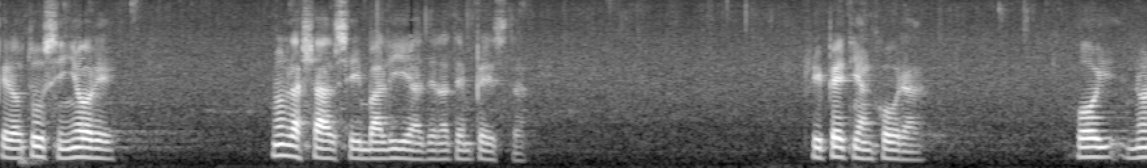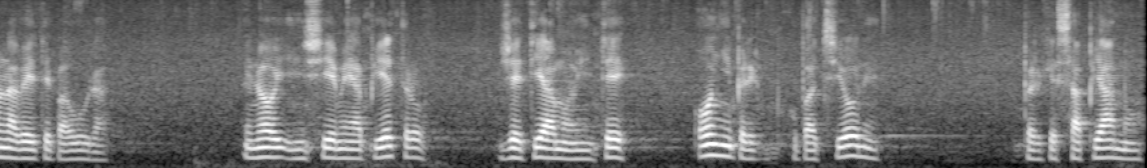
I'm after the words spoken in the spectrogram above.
Però tu, Signore, non lasciarsi in balia della tempesta. Ripeti ancora, voi non avete paura e noi insieme a Pietro gettiamo in te ogni preoccupazione perché sappiamo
